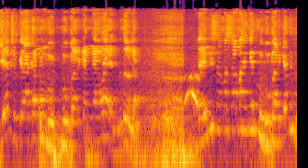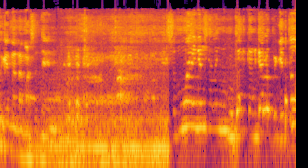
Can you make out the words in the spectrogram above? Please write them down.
dia juga akan membubarkan yang lain, betul nggak? Nah ini sama-sama ingin membubarkan bagaimana maksudnya ini? Semua ingin saling membubarkan. Kalau begitu,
